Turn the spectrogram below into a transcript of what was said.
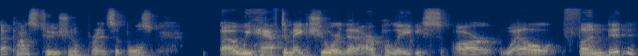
uh, constitutional principles. Uh, we have to make sure that our police are well funded,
